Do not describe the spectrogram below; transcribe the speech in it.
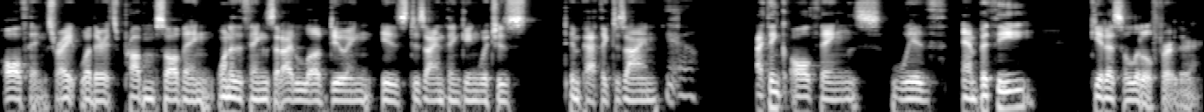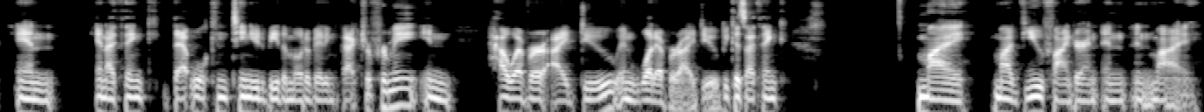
all things, right? Whether it's problem solving, one of the things that I love doing is design thinking, which is empathic design. Yeah. I think all things with empathy get us a little further. And and I think that will continue to be the motivating factor for me in however I do and whatever I do. Because I think my my viewfinder and, and, and my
